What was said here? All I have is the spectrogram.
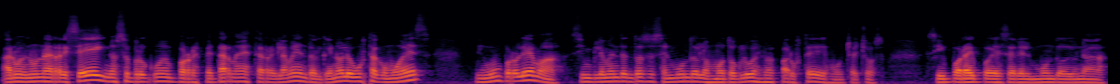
armen un RC y no se preocupen por respetar nada de este reglamento. El que no le gusta como es, ningún problema. Simplemente entonces el mundo de los motoclubes no es para ustedes, muchachos. Sí, por ahí puede ser el mundo de una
